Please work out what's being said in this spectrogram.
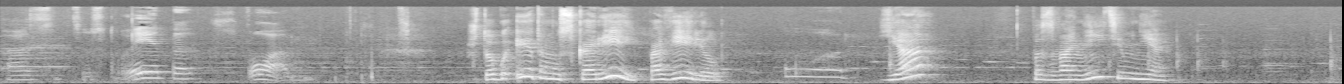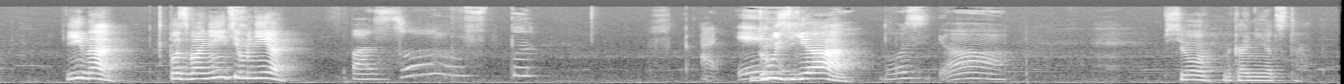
Кажется, что. Чтобы этому скорей поверил. Я, позвоните мне. Ина, позвоните мне, Пожалуйста. Друзья. Друзья. Все, наконец-то.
